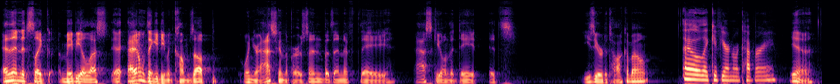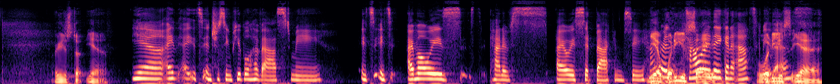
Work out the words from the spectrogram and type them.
And then it's like maybe a less. I- I don't think it even comes up when you're asking the person, but then if they ask you on the date, it's easier to talk about. Oh, like if you're in recovery. Yeah. Or you just don't, yeah. Yeah, I, I, it's interesting. People have asked me. It's it's. I'm always kind of. I always sit back and see. How yeah. are, What do you how say? are they going to ask What me do you say? Yeah.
